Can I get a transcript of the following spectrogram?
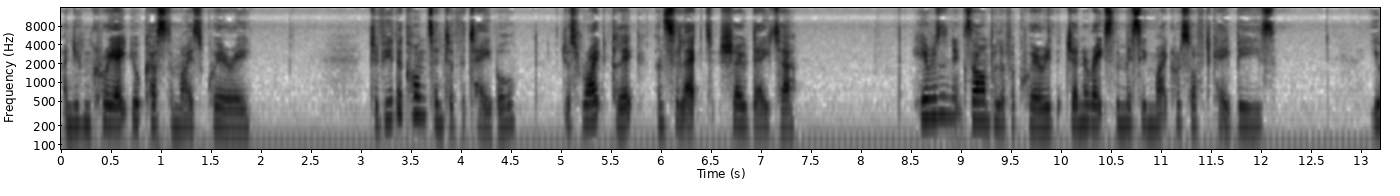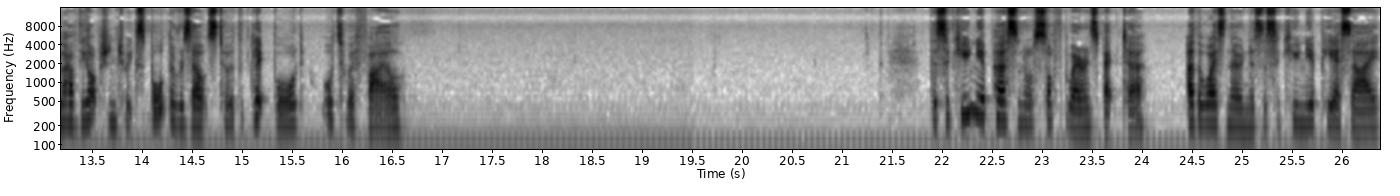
and you can create your customized query. To view the content of the table, just right-click and select Show Data. Here is an example of a query that generates the missing Microsoft KBs. You have the option to export the results to the clipboard or to a file. The Secunia Personal Software Inspector, otherwise known as the Secunia PSI,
